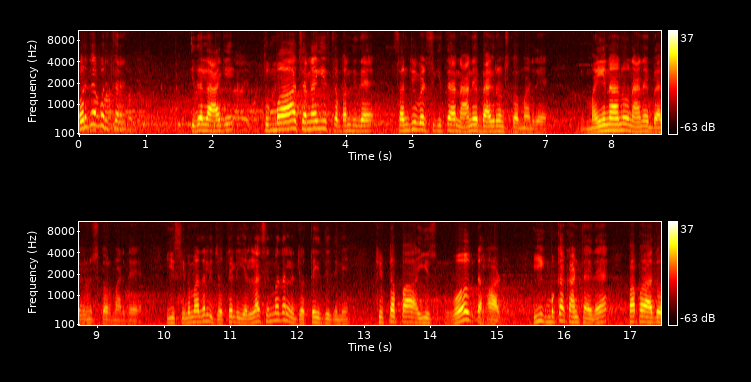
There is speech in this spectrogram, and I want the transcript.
ಬರದೇ ಬರ್ತಾರೆ. ಇದೆಲ್ಲ ಆಗಿ ತುಂಬ ಚೆನ್ನಾಗಿ ಬಂದಿದೆ. ಸಂಜು ಬೆಡ್ಸ್ಗಿಂತ ನಾನೇ ಬ್ಯಾಕ್ಗ್ರೌಂಡ್ ಸ್ಕೋರ್ ಮಾಡಿದೆ. ಮೈನಾನು ನಾನೇ ಬ್ಯಾಕ್ಗ್ರೌಂಡ್ ಸ್ಕೋರ್ ಮಾಡಿದೆ. ಈ ಸಿನಿಮಾದಲ್ಲಿ ಜೊತೆಲಿ ಎಲ್ಲ ಸಿನಿಮಾದಲ್ಲಿ ನಾನು ಜೊತೆ ಇದ್ದಿದ್ದೀನಿ. ಕಿಟ್ಟಪ್ಪ ಈಸ್ ವರ್ಕ್ಡ್ ಹಾರ್ಡ್ ಈಗ ಮುಖ ಕಾಣ್ತಾ ಇದೆ. ಪಾಪ ಅದು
